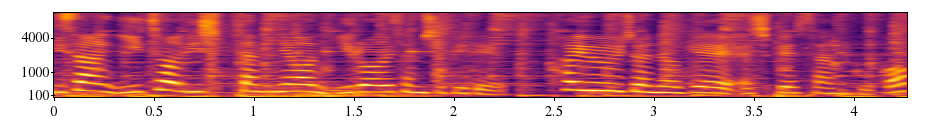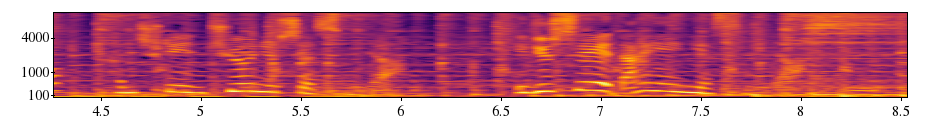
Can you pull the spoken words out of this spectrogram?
이상 2023년 1월 31일 화요일 저녁에 SBS 한국어 간추린 주요 뉴스였습니다. 이 뉴스의 나혜인이었습니다.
